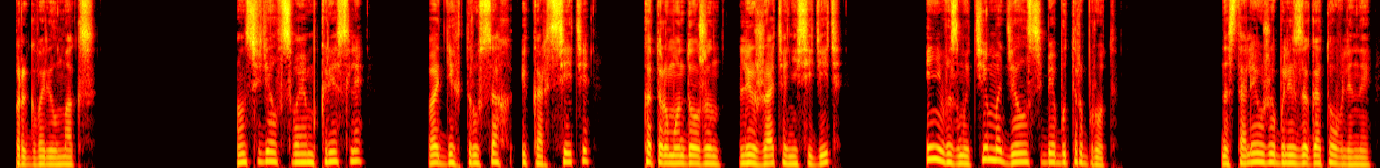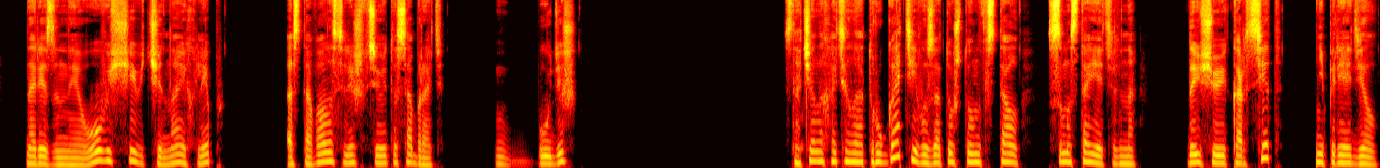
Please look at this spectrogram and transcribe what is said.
— проговорил Макс. Он сидел в своем кресле, в одних трусах и корсете, в котором он должен лежать, а не сидеть, и невозмутимо делал себе бутерброд. На столе уже были заготовлены нарезанные овощи, ветчина и хлеб. Оставалось лишь все это собрать. «Будешь?» Сначала хотела отругать его за то, что он встал самостоятельно, да еще и корсет не переодел.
